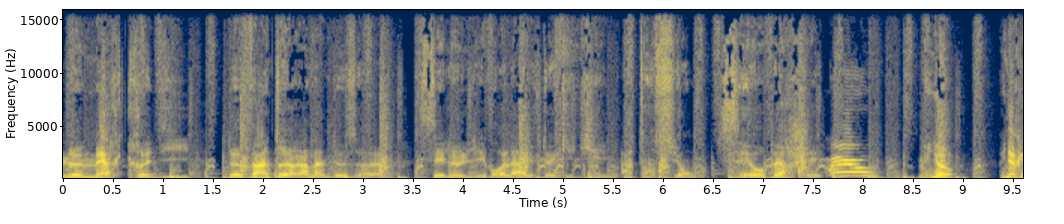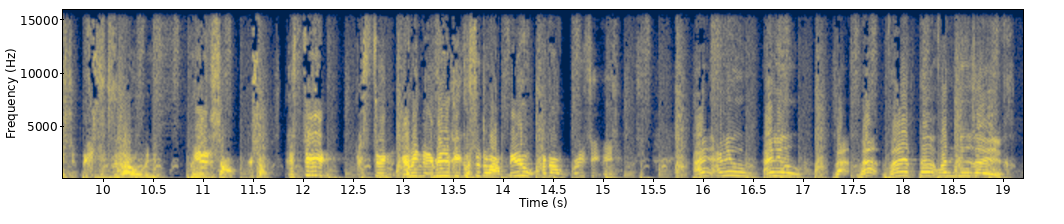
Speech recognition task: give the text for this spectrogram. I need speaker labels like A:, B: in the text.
A: le mercredi de 20h à 22h. C'est le libre live de Kiki. Attention, c'est au perché. Miaou Minou Minou, qu'est-ce que tu fais là-haut, Minou? Minou, descends, descends Christine Christine Minou, Minou, qui est couché devant Minou, attends, viens ici, viens ici
B: Allô, allô 20h, 22h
